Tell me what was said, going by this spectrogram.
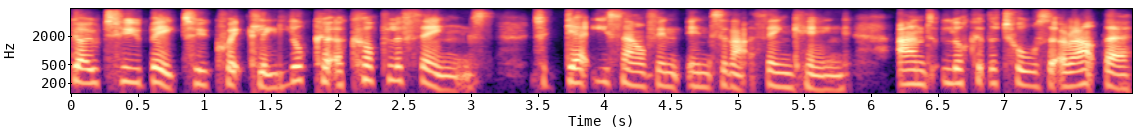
go too big too quickly. Look at a couple of things to get yourself in into that thinking and look at the tools that are out there.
